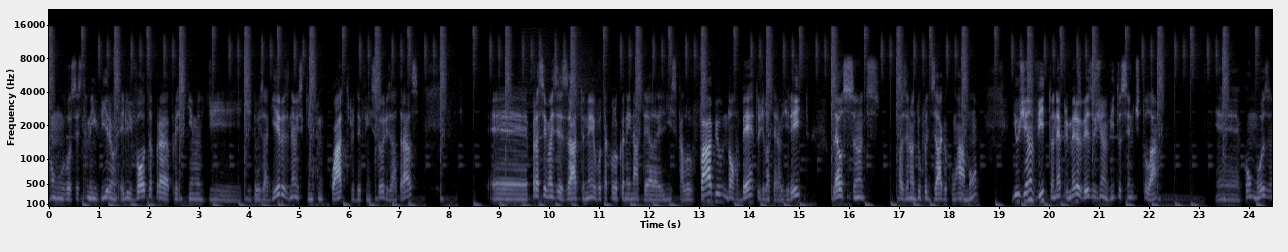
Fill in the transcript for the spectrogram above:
como vocês também viram, ele volta para o esquema de, de dois zagueiros, né, um esquema com quatro defensores atrás. É, para ser mais exato, né, eu vou estar tá colocando aí na tela, ele escalou Fábio, Norberto de lateral direito, Léo Santos fazendo uma dupla de zaga com o Ramon. E o Jean Vitor, né? Primeira vez o Jean Vitor sendo titular é, com o Moza.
